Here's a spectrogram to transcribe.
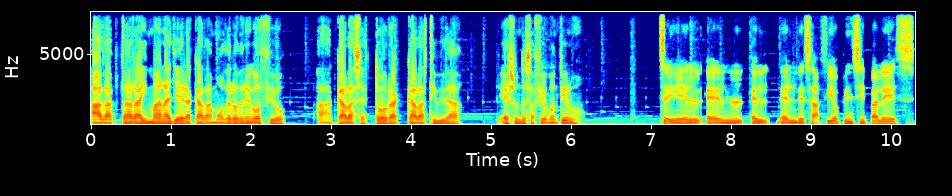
adaptar a iManager a cada modelo de negocio, a cada sector, a cada actividad, es un desafío continuo. Sí, el, desafío principal es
